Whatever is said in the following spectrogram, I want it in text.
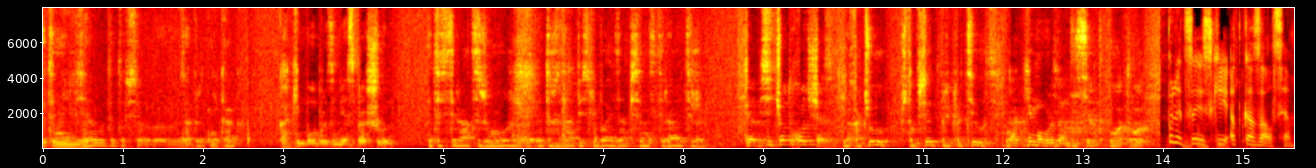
Это нельзя вот это все закрыть никак. Каким образом, я спрашиваю? Это стираться же может. Это же запись, любая запись, она стирается же. Ты объясни, что ты хочешь сейчас? Я хочу, чтобы все это прекратилось. Каким образом? Десерт. Вот, вот. Полицейский отказался.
